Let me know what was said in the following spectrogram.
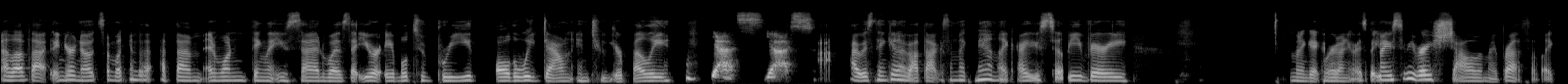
I love that. In your notes, I'm looking at them. And one thing that you said was that you were able to breathe all the way down into your belly. Yes. Yes. I was thinking about that because I'm like, man, like I used to be very I'm gonna get weird on you guys, but I used to be very shallow in my breath, like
